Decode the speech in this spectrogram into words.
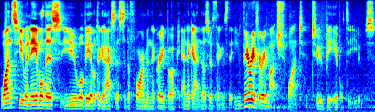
once you enable this, you will be able to get access to the form in the gradebook. And again, those are things that you very, very much want to be able to use.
